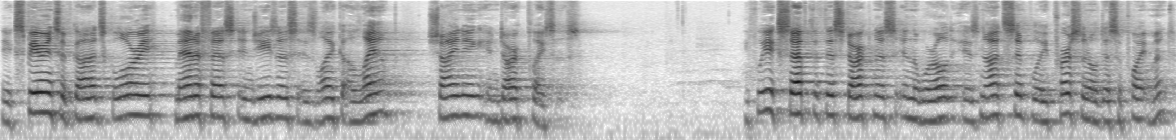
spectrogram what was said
the experience of God's glory manifest in Jesus is like a lamp shining in dark places. If we accept that this darkness in the world is not simply personal disappointment,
